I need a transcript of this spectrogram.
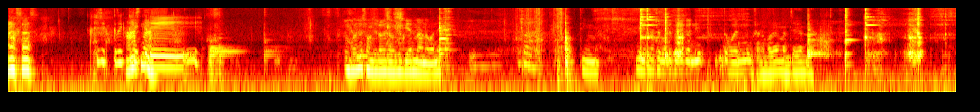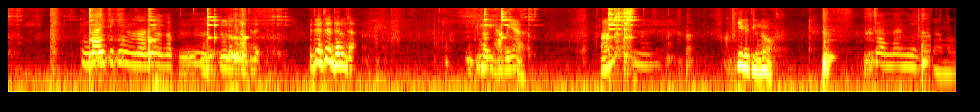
हाँस हाँस। हाँस न। बिहान मान भने। तिमीमा बिहान चाहिँ भरे बाहिर गर्ने तपाईँले उठाउनु पऱ्यो मान्छे अन्त। गाई चाहिँ किन नदिएको? उम्, लु लु मान्छेले यति यति धेरै हुन्छ तिमीले अघि खाएको यहाँ? हँ? के じゃんあもう。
